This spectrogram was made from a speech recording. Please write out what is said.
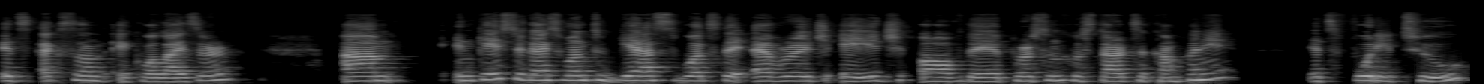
it's excellent equalizer. Um, in case you guys want to guess what's the average age of the person who starts a company, it's 42.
